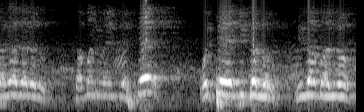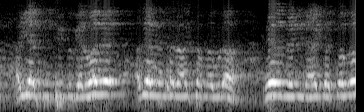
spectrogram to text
తగాదాలను సమన్వయం చేస్తే వచ్చే ఎన్నికల్లో నిజామాబాద్లో ఐఎస్సీ సీట్లు గెలవాలి. అదేవిధంగా రాష్ట్రంలో కూడా రేవంత్ రెడ్డి నాయకత్వంలో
